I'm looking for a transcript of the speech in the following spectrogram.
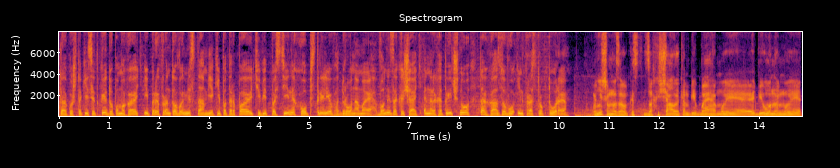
Також такі сітки допомагають і прифронтовим містам, які потерпають від постійних обстрілів дронами. Вони захищають енергетичну та газову інфраструктури. Раніше ми захищали там бібегами, біонами,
